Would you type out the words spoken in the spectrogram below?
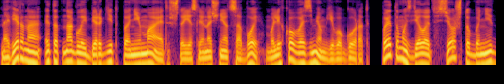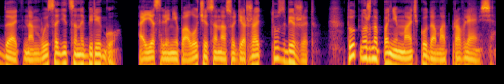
Наверное, этот наглый Бергит понимает, что если начнет с собой, мы легко возьмем его город, поэтому сделает все, чтобы не дать нам высадиться на берегу. А если не получится нас удержать, то сбежит. Тут нужно понимать, куда мы отправляемся.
